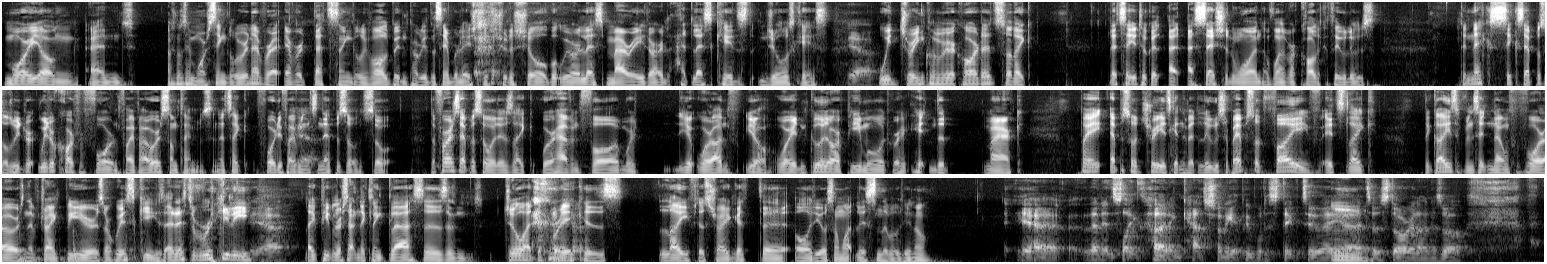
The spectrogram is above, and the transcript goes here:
more young and I was gonna say more single. We were never ever that single. We've all been probably in the same relationship through the show, but we were less married or had less kids in Joe's case. yeah, We'd drink when we recorded. So like, let's say you took a, a, a session one of one of our Call of Cthulhu's. The next six episodes, we'd, re- we'd record for four and five hours sometimes, and it's like forty-five minutes an episode. So the first episode is like we're having fun, we're we're on, you know, we're in good RP mode, we're hitting the mark. By episode three, it's getting a bit looser. By episode five, it's like the guys have been sitting down for four hours and they've drank beers or whiskeys, and it's really yeah. like people are starting to clink glasses, and Joe had to break his life to try and get the audio somewhat listenable, you know. Yeah, then it's like herding cats trying to get people to stick to a Mm. uh, to a storyline as well.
